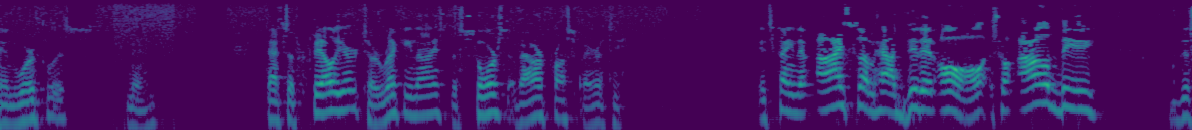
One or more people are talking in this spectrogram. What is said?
and worthless men. That's a failure to recognize the source of our prosperity. It's saying that I somehow did it all, so I'll be the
